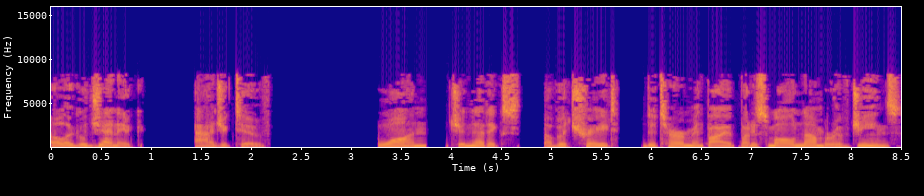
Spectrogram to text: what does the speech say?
Oligogenic. Adjective. 1. Genetics, of a trait, determined by but a small number of genes.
